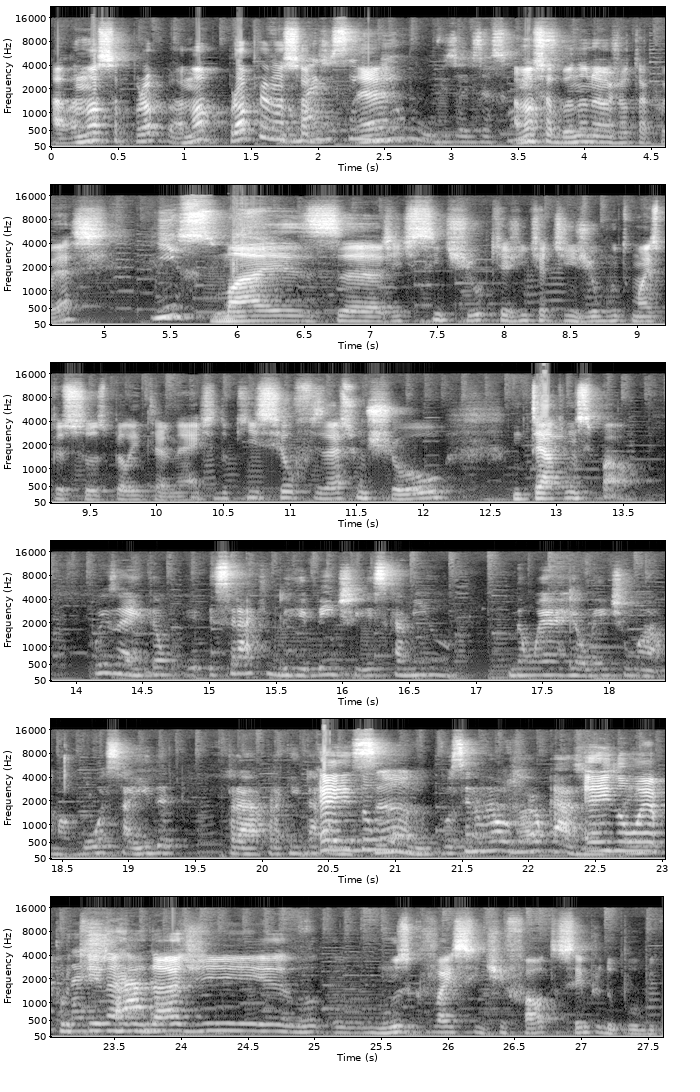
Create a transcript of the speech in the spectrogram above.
A, a nossa própria. A no, própria nossa. mais de 100 é, mil visualizações. A nossa banda não é o Quest. Isso. Mas uh, a gente sentiu que a gente atingiu muito mais pessoas pela internet do que se eu fizesse um show no Teatro Municipal. Pois é, então, será que de repente esse caminho não é realmente uma, uma boa saída para quem está é, começando? Não, Você não é, não é o caso. É, e não tá é, porque na, na realidade o, o, músico vai sentir falta sempre do público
